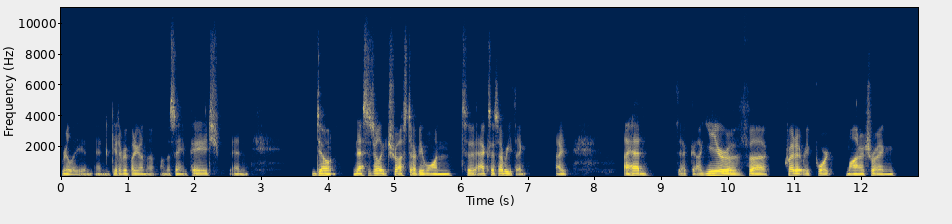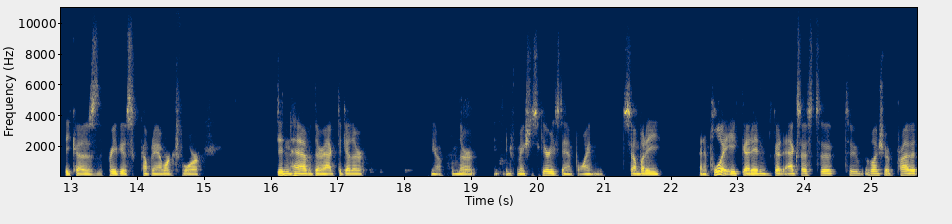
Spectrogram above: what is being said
really, and, and get everybody on the on the same page, and don't necessarily trust everyone to access everything. I I had a, a year of uh, credit report monitoring because the previous company I worked for didn't have their act together, you know, from their information security standpoint. And somebody an employee got in, got access to to a bunch of private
